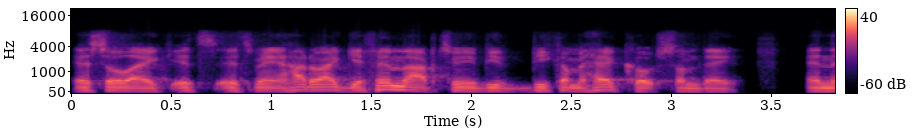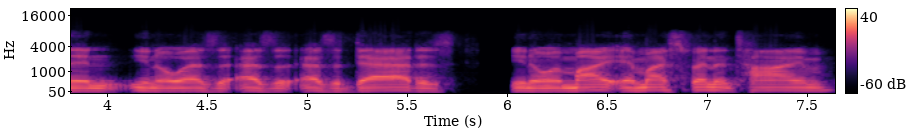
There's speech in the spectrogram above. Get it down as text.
And so like it's it's man how do i give him the opportunity to be, become a head coach someday? And then you know as a, as a, as a dad is you know am i am i spending time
